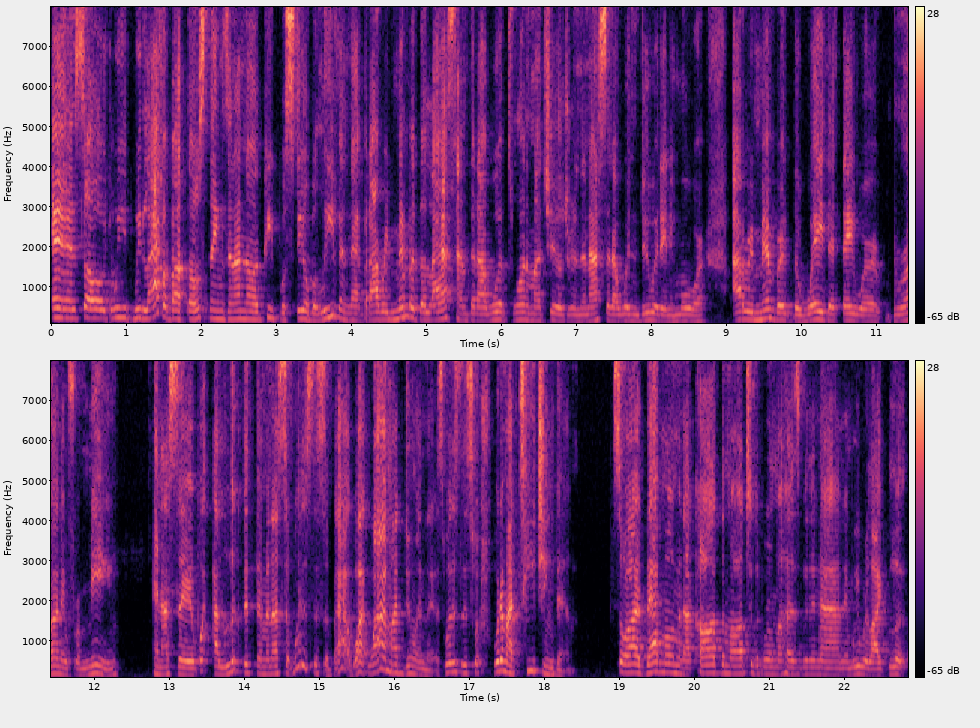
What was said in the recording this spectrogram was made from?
And so we we laugh about those things, and I know people still believe in that. But I remember the last time that I whooped one of my children, and I said I wouldn't do it anymore. I remember the way that they were running from me. And I said, what I looked at them and I said, what is this about? Why, why am I doing this? What is this? What am I teaching them? So at that moment, I called them all to the room, my husband and I, and we were like, look,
